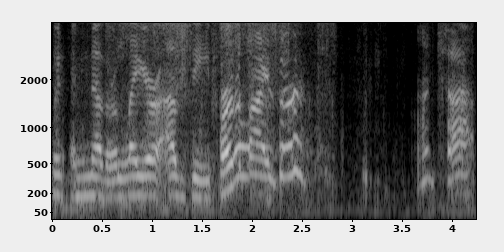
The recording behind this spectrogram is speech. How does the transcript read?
Put another layer of the fertilizer on top.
